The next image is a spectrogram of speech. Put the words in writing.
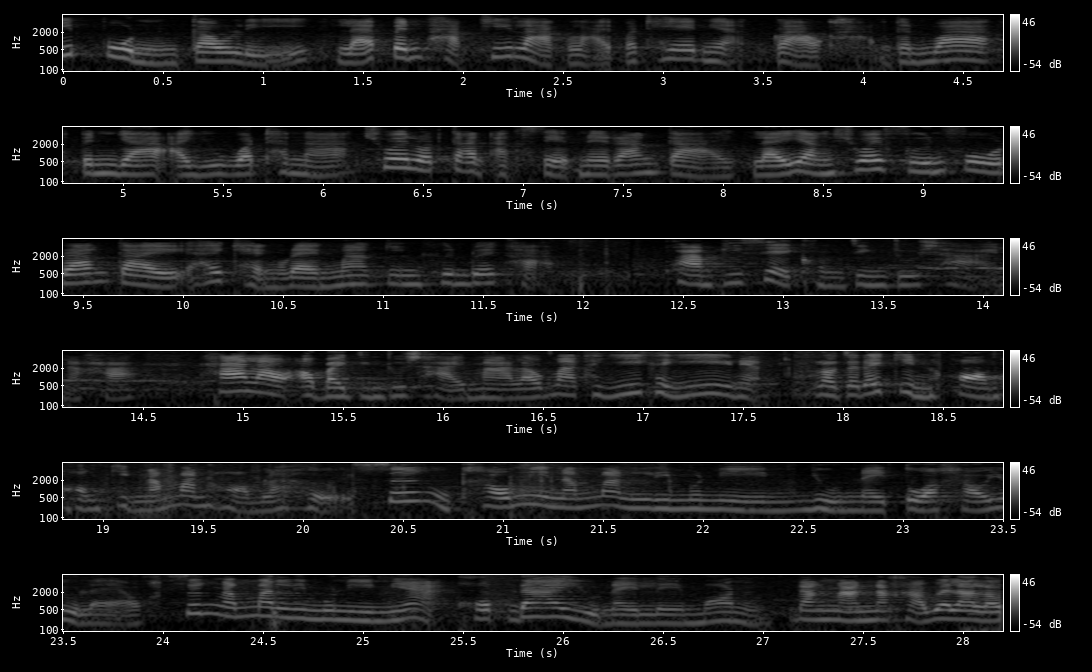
ญี่ปุ่น เกาหลี และเป็นผักที่หลากหลายประเทศเนี่ยกล่าวขานกันว่า เป็นยาอายุวัฒนะ ช่วยลดการอักเสบในร่างกาย และยังช่วยฟื้นฟูร่างกายให้แข็งแรงมากยิ่งขึ้นด้วยค่ะ ความพิเศษของจิงจูฉายนะคะ ถ้าเราเอาใบจิงจูฉายมาแล้วมาขยี้ขยี้เนี่ย เราจะได้กลิ่นหอมของกลิ่นน้ำมันหอมระเหย ซึ่งเขามีน้ำมันลิมูนีนอยู่ในตัวเขาอยู่แล้ว ซึ่งน้ำมันลิมูนีนเนี่ยพบได้อยู่ในเลมอน ดังนั้นนะคะ เวลาเรา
